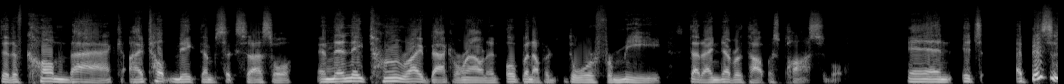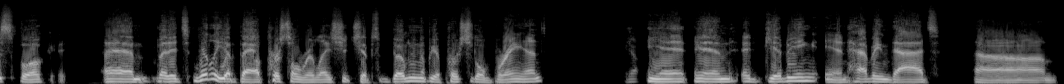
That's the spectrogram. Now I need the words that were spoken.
that have come back. I've helped make them successful. And then they turn right back around and open up a door for me that I never thought was possible and it's a business book, um, but it's really about personal relationships, building up your personal brand, yep. and, and, and giving and having that um,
